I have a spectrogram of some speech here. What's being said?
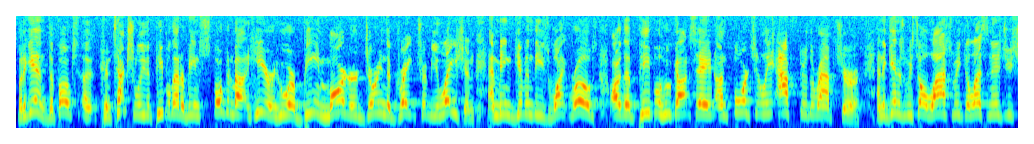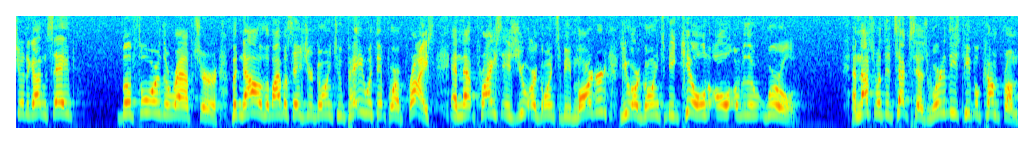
But again, the folks, uh, contextually, the people that are being spoken about here who are being martyred during the Great Tribulation and being given these white robes are the people who got saved, unfortunately, after the rapture. And again, as we saw last week, the lesson is you should have gotten saved before the rapture. But now the Bible says you're going to pay with it for a price, and that price is you are going to be martyred, you are going to be killed all over the world. And that's what the text says. Where did these people come from?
